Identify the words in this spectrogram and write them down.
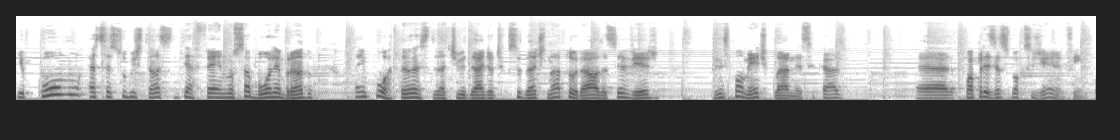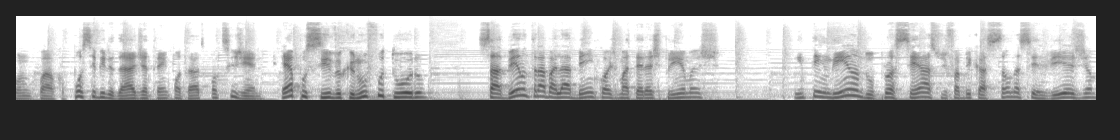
e como essas substâncias interferem no sabor, lembrando da importância da atividade antioxidante natural da cerveja, principalmente, claro, nesse caso, é, com a presença do oxigênio, enfim, com, com, a, com a possibilidade de entrar em contato com o oxigênio. É possível que no futuro, sabendo trabalhar bem com as matérias-primas, entendendo o processo de fabricação da cerveja,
